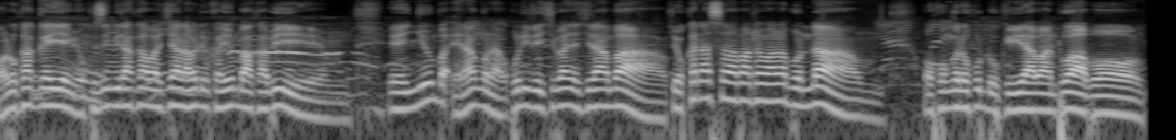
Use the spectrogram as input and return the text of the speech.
walukaga yeyamye okuzimbirako abakyala bali mu kayumba akabi ennyumba era ngo nabakulira ekibanja kiramba kyokka n'asaba abantu abalala bonna okwongera okudduukirira abantu abo.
